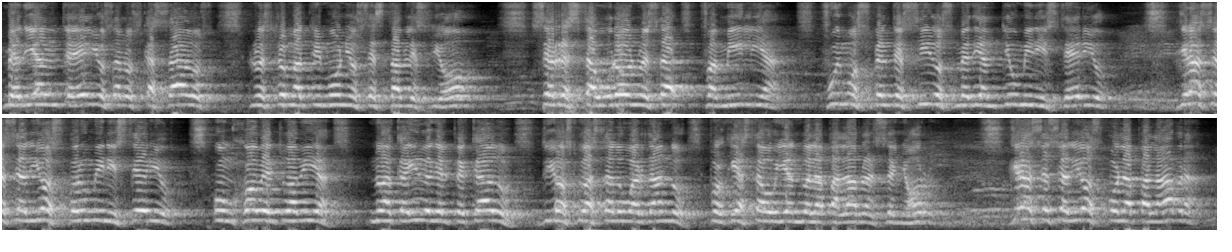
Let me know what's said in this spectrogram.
Mediante ellos a los casados, nuestro matrimonio se estableció, se restauró nuestra familia, fuimos bendecidos mediante un ministerio. Gracias a Dios por un ministerio. Un joven todavía no ha caído en el pecado. Dios lo ha estado guardando porque ha estado oyendo la palabra del Señor. Gracias a Dios por la palabra.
